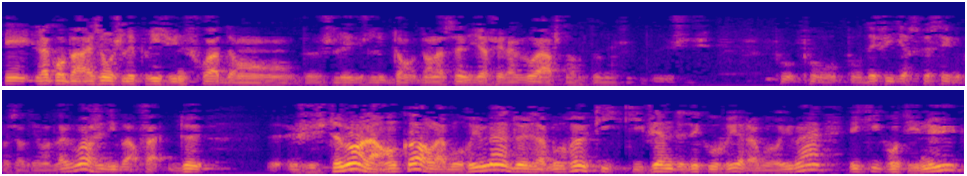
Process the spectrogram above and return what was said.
Et la comparaison, je l'ai prise une fois dans, dans, dans, la Sainte Vierge et la Gloire, pour, pour, définir ce que c'est que le sentiment de la gloire, j'ai dit, bah, enfin, de, justement, là encore, l'amour humain, deux amoureux qui, viennent de découvrir l'amour humain et qui continuent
